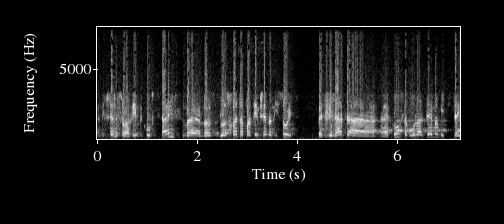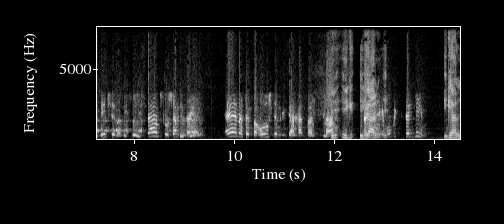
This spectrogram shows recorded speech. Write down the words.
אני חושב צוערים בקורס טיס, לא לא זוכר את הפרטים של הניסוי. בתחילת הקורס אמרו לו, אתם המצטיינים של הניסוי. סתם שלושה קטעים. אין, אתם ברור שאתם ליגה אחת מעל כולם. יגאל. יגאל,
